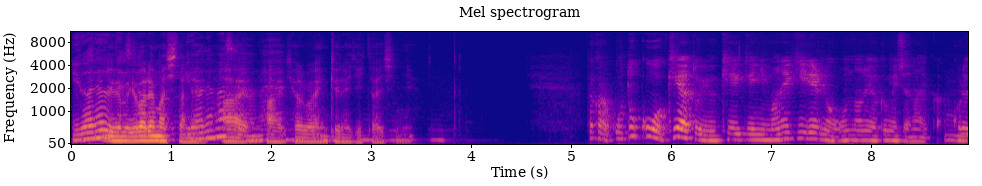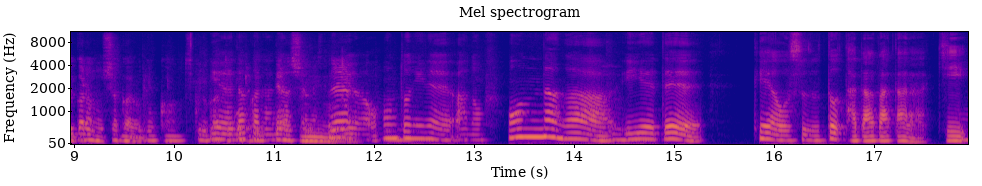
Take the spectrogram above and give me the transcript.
言われるでしょ言われましたね。言われますよね、はい。はい、キャロライン・ケネディ大使に。だから男をケアという経験に招き入れるのは女の役目じゃないか、うん。これからの社会をどうか作るかいってことを言ってらっしゃいますね。や本当にねあの女が家でケアをするとただ働き、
